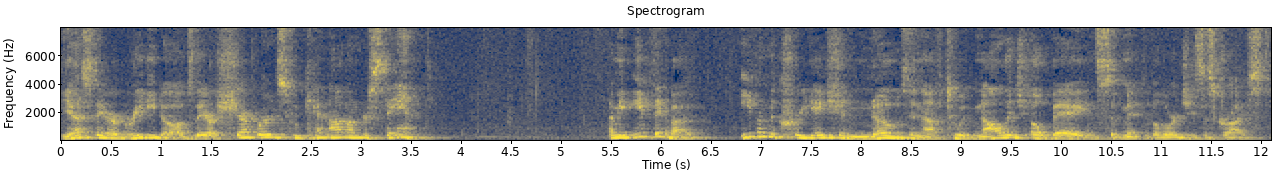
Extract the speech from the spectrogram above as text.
Yes, they are greedy dogs. They are shepherds who cannot understand. I mean, even think about it. Even the creation knows enough to acknowledge, obey, and submit to the Lord Jesus Christ.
